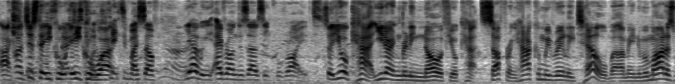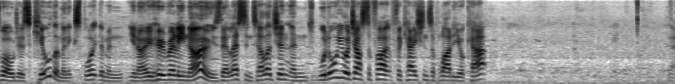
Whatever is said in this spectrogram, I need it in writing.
Actually, Oh, just no, equal- equal right- contradicted myself. Yeah, we everyone deserves equal rights. So your cat, you don't really know if your cat's suffering. How can we really tell? I mean, we might as well just kill them and exploit them, and you know, who really knows? They're less intelligent. And would all your justifications apply to your cat? No.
